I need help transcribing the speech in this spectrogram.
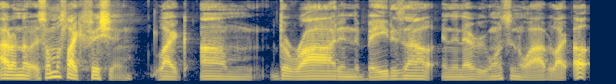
I don't know, it's almost like fishing. Like um the rod and the bait is out and then every once in a while I'll be like, "Oh,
